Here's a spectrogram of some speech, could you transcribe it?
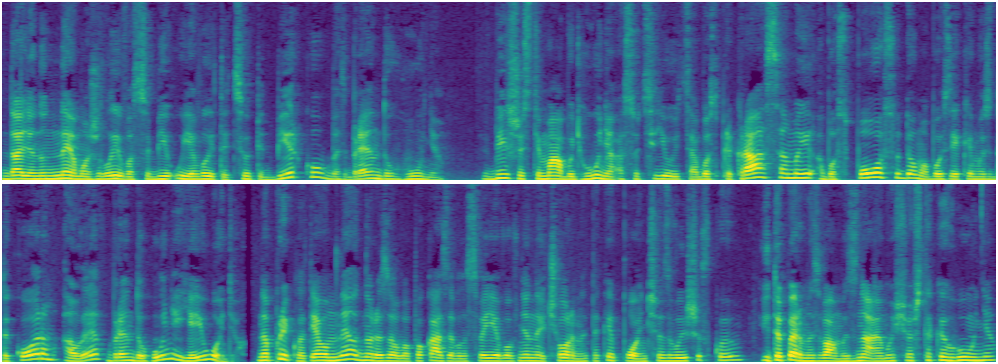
Далі ну неможливо собі уявити цю підбірку без бренду Гуня. В більшості, мабуть, гуня асоціюється або з прикрасами, або з посудом, або з якимось декором, але в бренду гуня є й одяг. Наприклад, я вам неодноразово показувала своє вовняне чорне таке понче з вишивкою. І тепер ми з вами знаємо, що ж таке гуня.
